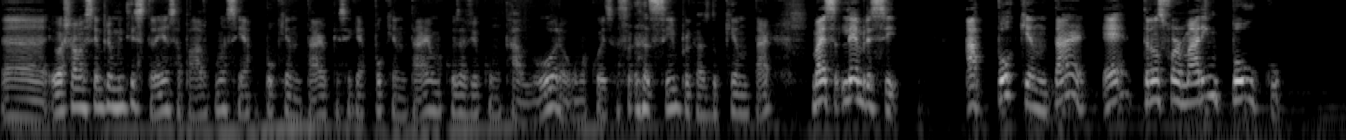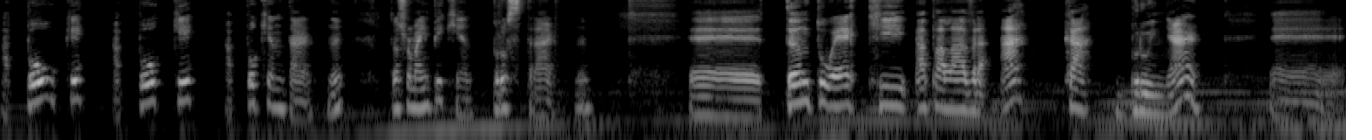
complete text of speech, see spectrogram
Uh, eu achava sempre muito estranha essa palavra, como assim, apoquentar? Eu pensei que apoquentar é uma coisa a ver com calor, alguma coisa assim, por causa do quentar. Mas lembre-se, apoquentar é transformar em pouco. Apoque, apoque, apoquentar, né? Transformar em pequeno, prostrar, né? É, tanto é que a palavra acabrunhar é,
